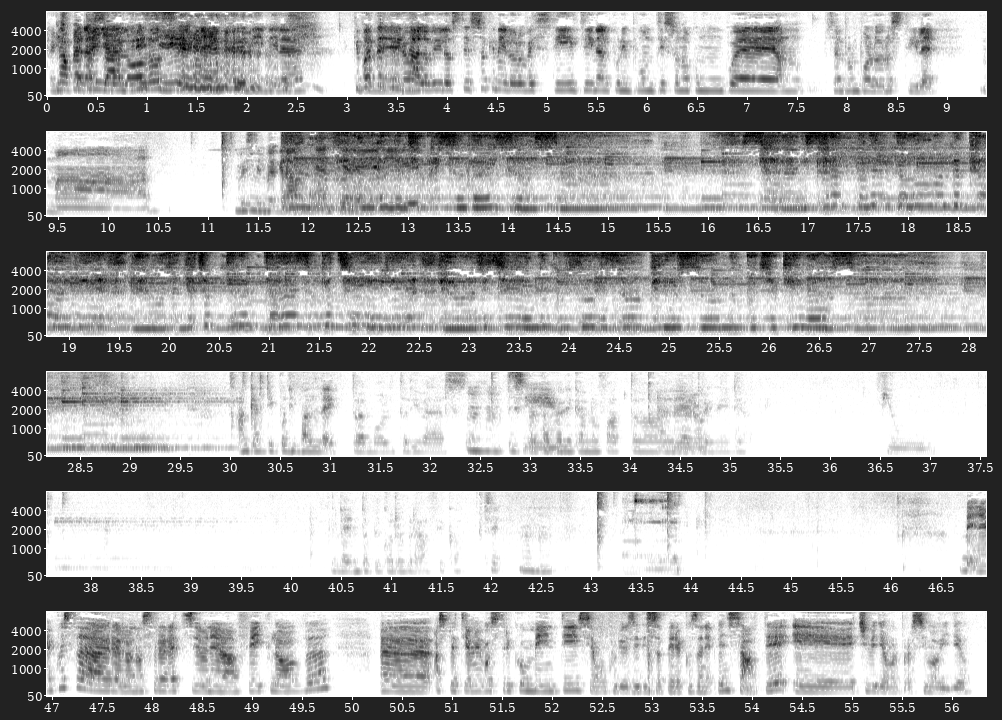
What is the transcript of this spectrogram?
Rispetto per agli altri, loro, sì, è incredibile. Che poi per carità lo vedi lo stesso che nei loro vestiti, in alcuni punti sono comunque, hanno sempre un po' il loro stile, ma questi background bianchi e neri... 모든 약점들은 다 숨겨지기에 이루어지지 않는 꿈속에서 피울 수 없는 꽃을 키웠어 Anche il tipo di balletto è molto diverso Mhm, rispetto sì. a quelli che hanno fatto negli vero. altri video. Più... Più lento, più coreografico. Sì. Mhm. Bene, questa era la nostra reazione a Fake Love. Eh, aspettiamo i vostri commenti, siamo curiosi di sapere cosa ne pensate e ci vediamo al prossimo video.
